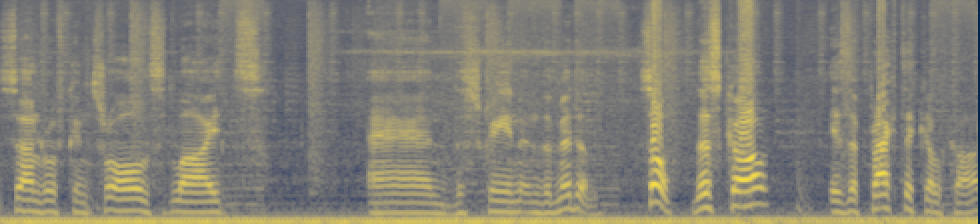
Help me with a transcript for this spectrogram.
sunroof controls lights and the screen in the middle. So this car is a practical car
